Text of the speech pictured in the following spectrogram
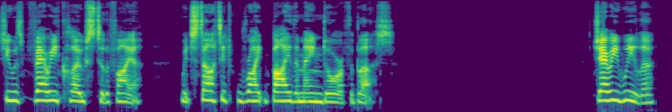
she was very close to the fire, which started right by the main door of the bus. Jerry Wheeler,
